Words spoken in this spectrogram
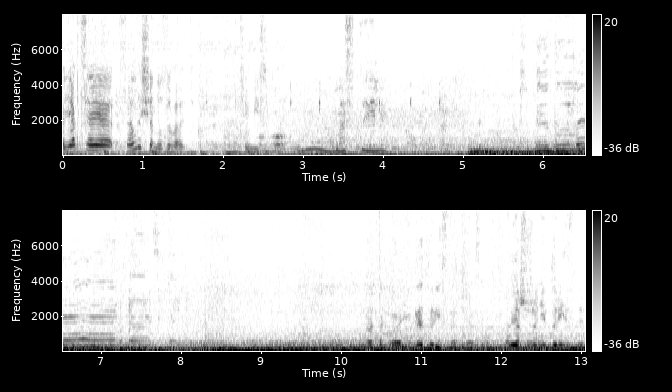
А як це селище називається? Чи місто? На стилі. Ну это такое, не для туристов место. Ну я же уже не турист здесь.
